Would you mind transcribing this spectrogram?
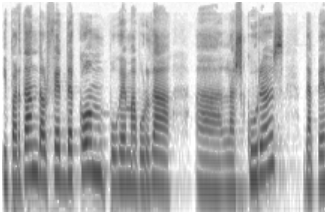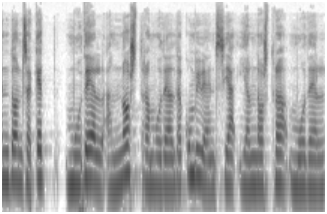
I per tant, del fet de com puguem abordar eh, les cures, depèn doncs, aquest model, el nostre model de convivència i el nostre model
